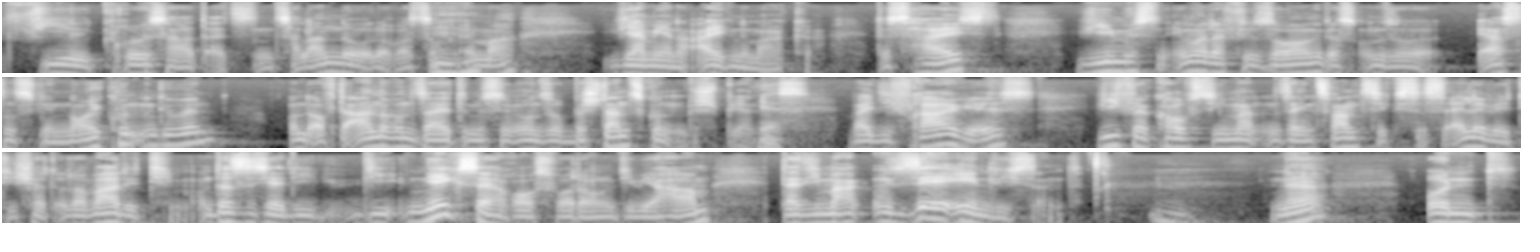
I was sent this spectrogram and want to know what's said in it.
viel größer hat als ein Zalando oder was auch mhm. immer wir haben ja eine eigene Marke. Das heißt, wir müssen immer dafür sorgen, dass unsere, erstens wir Neukunden gewinnen und auf der anderen Seite müssen wir unsere Bestandskunden bespielen. Yes. Weil die Frage ist, wie verkaufst du jemanden sein 20. Elevate-T-Shirt oder Wadi-Team? Und das ist ja die, die nächste Herausforderung, die wir haben, da die Marken sehr ähnlich sind. Mhm. Ne? Und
